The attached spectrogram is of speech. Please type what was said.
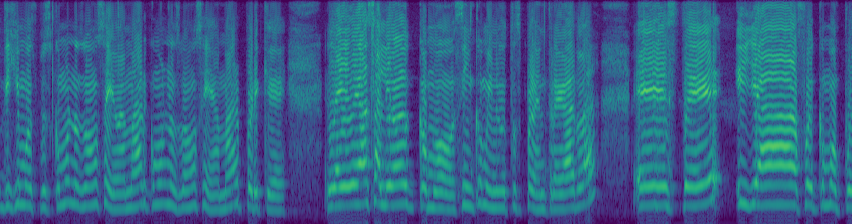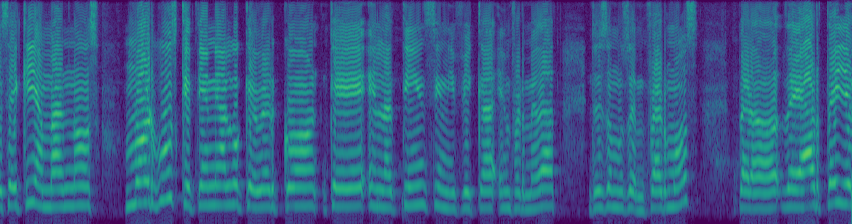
dijimos, pues, ¿cómo nos vamos a llamar? ¿Cómo nos vamos a llamar? Porque la idea salió como cinco minutos para entregarla. Este, y ya fue como, pues, hay que llamarnos Morbus, que tiene algo que ver con, que en latín significa enfermedad. Entonces somos enfermos, pero de arte, yo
